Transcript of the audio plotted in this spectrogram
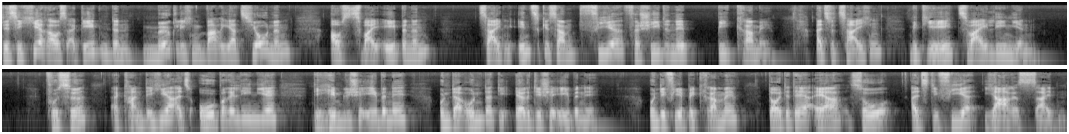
Die sich hieraus ergebenden möglichen Variationen aus zwei Ebenen zeigen insgesamt vier verschiedene Bigramme, also Zeichen mit je zwei Linien. Fusse erkannte hier als obere Linie die himmlische Ebene und darunter die irdische Ebene. Und die vier Bigramme deutete er so als die vier Jahreszeiten.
